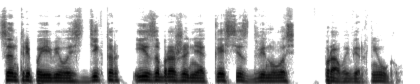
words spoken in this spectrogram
Центре появилась диктор, и изображение Кэсси сдвинулось в правый верхний угол.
